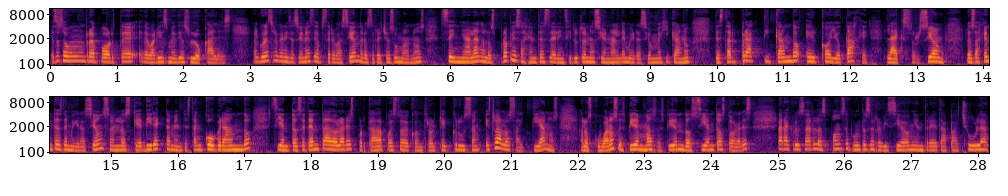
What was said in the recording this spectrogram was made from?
Eso es un reporte de varios medios locales. Algunas organizaciones de observación de los derechos humanos señalan a los propios agentes del Instituto Nacional de Migración Mexicano de estar practicando el coyotaje, la extorsión. Los agentes de migración son los que directamente están cobrando 170 dólares por cada puesto de control que cruzan. Esto a los haitianos. A los cubanos les piden más, les piden 200 dólares para cruzar los 11 puntos de revisión entre Tapachula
